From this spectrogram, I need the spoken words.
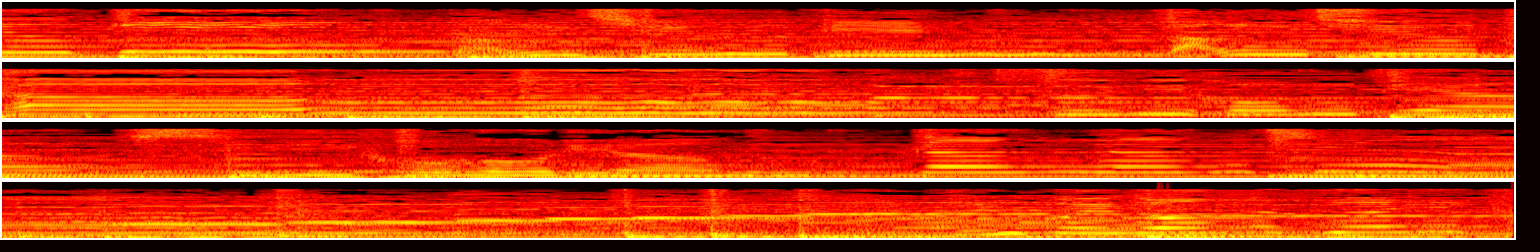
手景，荡秋尘，头。随风飘，随雨了，江南桥。经过偌多坎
